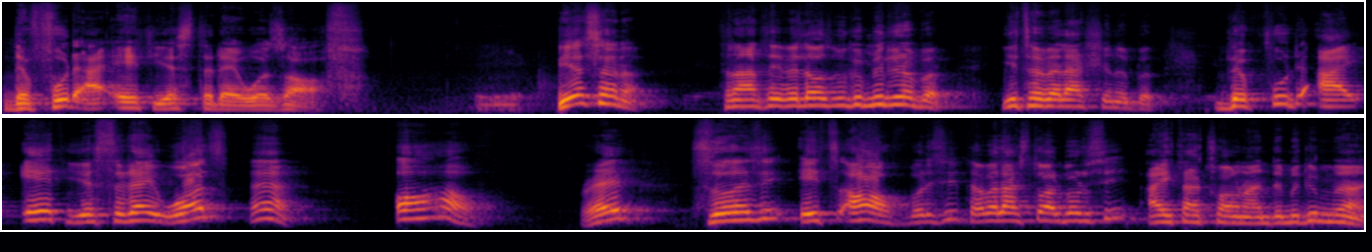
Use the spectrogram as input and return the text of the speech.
the food I ate yesterday was off. የሰነ ትናንት የበላሁት ምግብ ምንድን ነበር? የተበላሸ ነበር። The food I ate yesterday was uh, off. Right? ስለዚህ it's off በሉ እስኪ ተበላሽቷል በሉ እስኪ አይታችሁ አሁን አንድ ምግብ ምን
